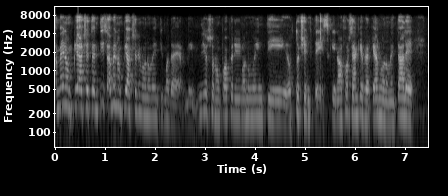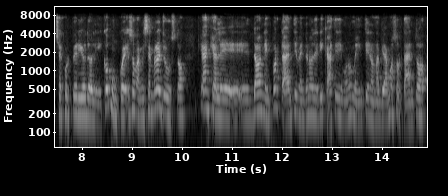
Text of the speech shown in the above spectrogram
A me non piace tantissimo, a me non piacciono i monumenti moderni, io sono un po' per i monumenti ottocenteschi, no? forse anche perché al monumentale c'è quel periodo lì. Comunque, insomma, mi sembra giusto che anche alle eh, donne importanti vengano dedicati dei monumenti non abbiamo soltanto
